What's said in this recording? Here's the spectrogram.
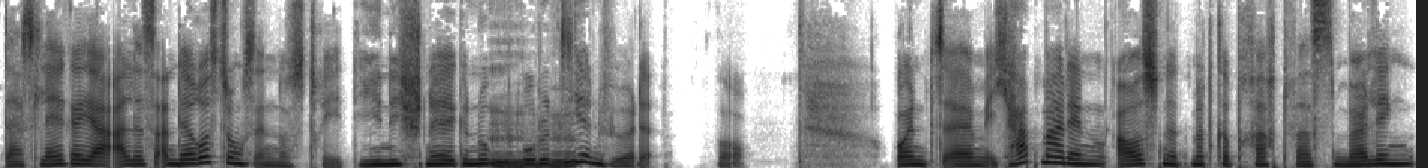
das läge ja alles an der Rüstungsindustrie, die nicht schnell genug mhm. produzieren würde. So. Und ähm, ich habe mal den Ausschnitt mitgebracht, was Mölling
